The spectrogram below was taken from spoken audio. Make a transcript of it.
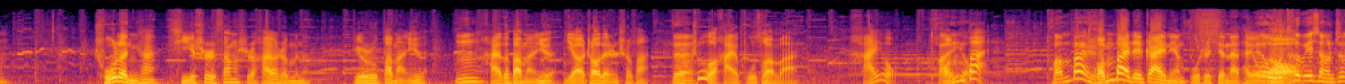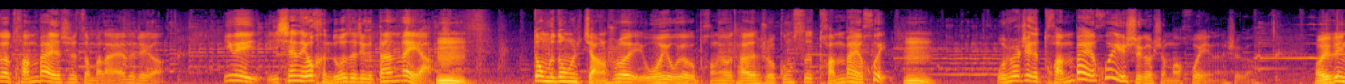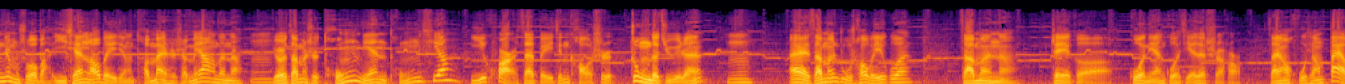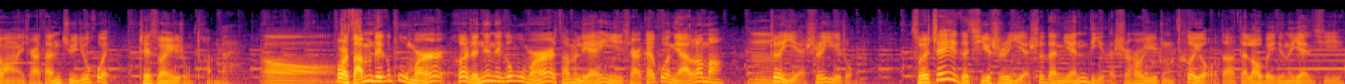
除了你看喜事、丧事，还有什么呢？比如说办满月，嗯，孩子办满月也要招待人吃饭，对，这还不算完，还有团拜。团拜团拜这概念不是现在才有哎，的哦，我特别想知道团拜是怎么来的这个，因为现在有很多的这个单位啊，嗯。动不动讲说，我有我有个朋友，他说公司团拜会，嗯，我说这个团拜会是个什么会呢？是个，我就跟你这么说吧，以前老北京团拜是什么样的呢？嗯。比如咱们是同年同乡一块儿在北京考试中的举人，嗯。哎，咱们入朝为官，咱们呢这个过年过节的时候，咱要互相拜望一下，咱聚聚会，这算一种团拜。哦，或者咱们这个部门和人家那个部门，咱们联谊一下，该过年了吗？嗯这也是一种。所以这个其实也是在年底的时候一种特有的，在老北京的宴席。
